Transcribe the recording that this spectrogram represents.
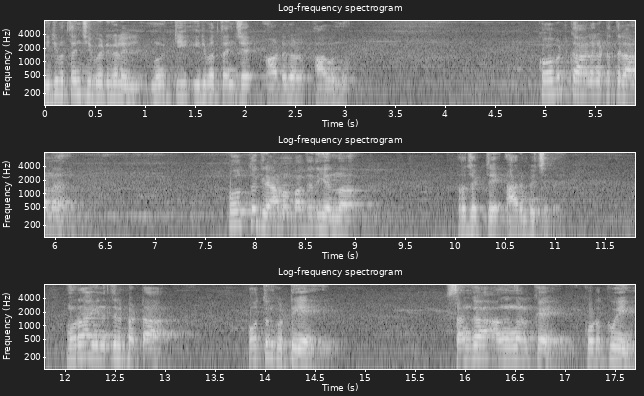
ഇരുപത്തഞ്ച് വീടുകളിൽ നൂറ്റി ഇരുപത്തഞ്ച് ആടുകൾ ആകുന്നു. കോവിഡ് കാലഘട്ടത്തിലാണ് പോത്ത് ഗ്രാമം പദ്ധതി എന്ന പ്രൊജക്റ്റ് ആരംഭിച്ചത്. മുറ ഇനത്തിൽപ്പെട്ട പോത്തുംകുട്ടിയെ സംഘ അംഗങ്ങൾക്ക് കൊടുക്കുകയും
